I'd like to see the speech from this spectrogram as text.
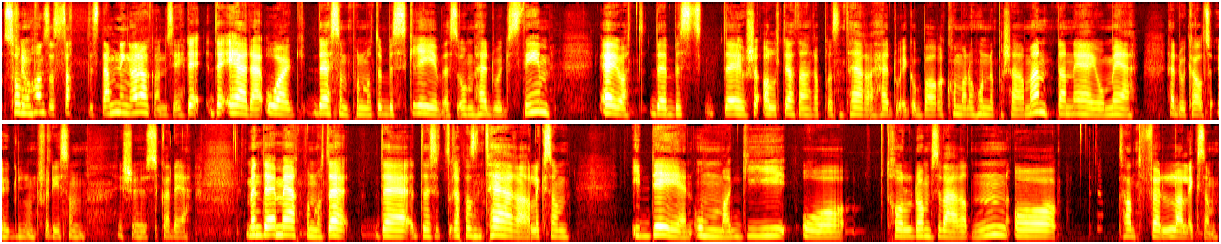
som Det er jo han som setter stemninga, da, kan du si. det, det er det, og det som på en måte beskrives om Hedwigs theme, er jo at det, det er jo ikke alltid at den representerer Hedwig og bare kommer når hun er på skjermen. Den er jo med Hedwig, altså uglen, for de som ikke husker det. Men det er mer på en måte Det, det representerer liksom ideen om magi og trolldomsverden, og sant, følger liksom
